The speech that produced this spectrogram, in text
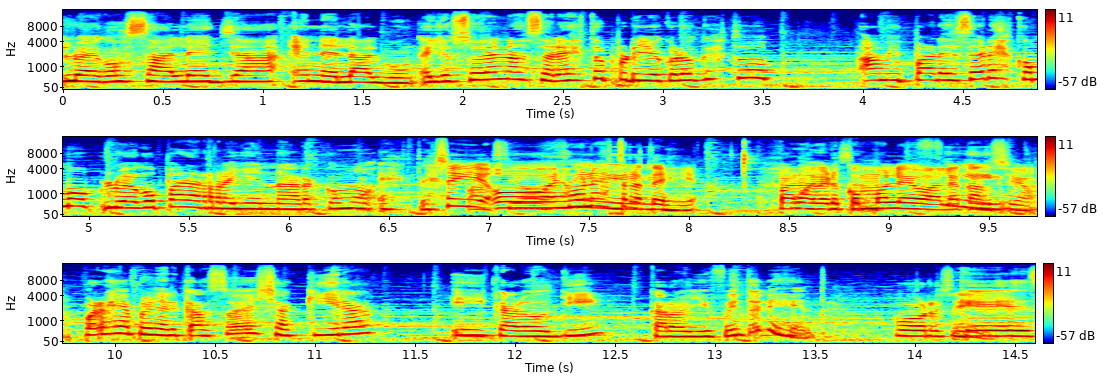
luego, sale ya en el álbum. Ellos suelen hacer esto, pero yo creo que esto, a mi parecer, es como luego para rellenar como este Sí, espacio. o es una Sí. estrategia para ver cómo le va la Sí. canción. Por ejemplo, en el caso de Shakira y Karol G, Karol G fue inteligente. Porque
